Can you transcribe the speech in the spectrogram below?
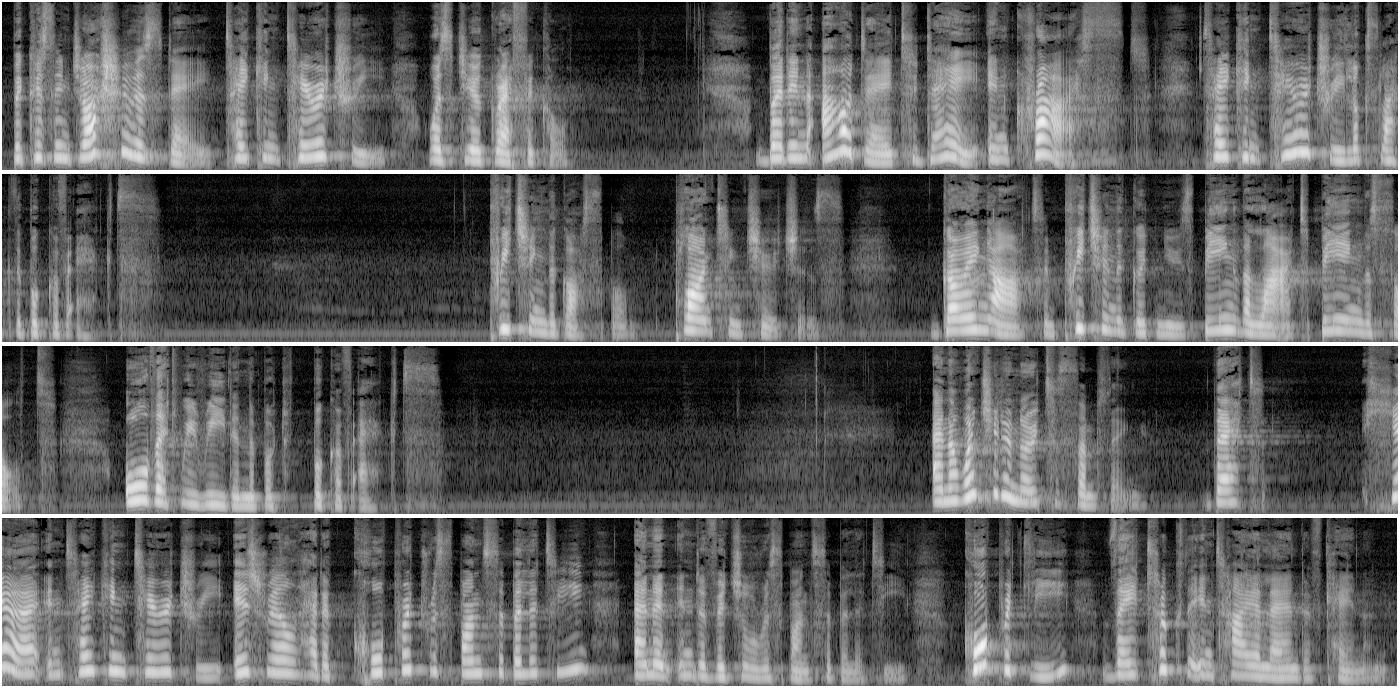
Because in Joshua's day, taking territory was geographical. But in our day, today, in Christ, taking territory looks like the book of Acts. Preaching the gospel, planting churches, going out and preaching the good news, being the light, being the salt, all that we read in the book of Acts. And I want you to notice something that here, in taking territory, Israel had a corporate responsibility and an individual responsibility. Corporately, they took the entire land of Canaan.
